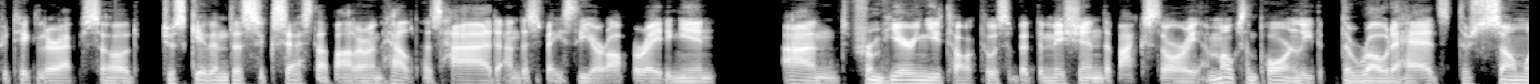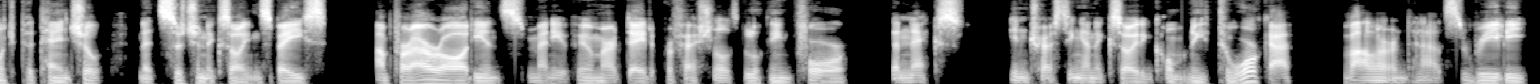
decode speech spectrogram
particular episode, just given the success that Valorant Health has had and the space that you're operating in. And from hearing you talk to us about the mission, the backstory, and most importantly, the road ahead, there's so much potential and it's such an exciting space. And for our audience, many of whom are data professionals looking for the next interesting and exciting company to work at, Valorant has really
